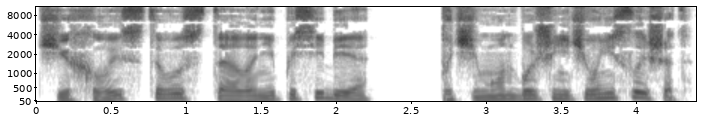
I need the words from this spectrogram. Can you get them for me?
Чехлыстову стало не по себе. Почему он больше ничего не слышит?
